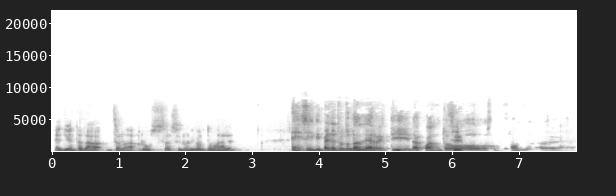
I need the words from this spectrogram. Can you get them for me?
è diventata zona rossa, se non ricordo male. Eh sì, dipende tutto dall'RT, da Sì. quanto sono, eh,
